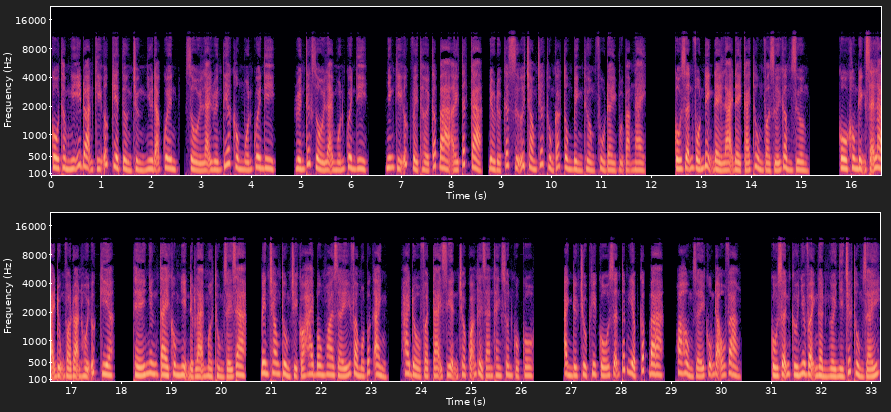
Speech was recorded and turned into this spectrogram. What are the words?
cô thầm nghĩ đoạn ký ức kia tưởng chừng như đã quên rồi lại luyến tiếc không muốn quên đi. Luyến tiếc rồi lại muốn quên đi. Những ký ức về thời cấp ba ấy tất cả đều được cất giữ trong chiếc thùng các tông bình thường phủ đầy bụi bặm này. Cố dẫn vốn định đẩy lại đầy cái thùng vào dưới gầm giường. Cô không định sẽ lại đụng vào đoạn hồi ức kia. Thế nhưng tay không nhịn được lại mở thùng giấy ra. Bên trong thùng chỉ có hai bông hoa giấy và một bức ảnh hai đồ vật đại diện cho quãng thời gian thanh xuân của cô. Ảnh được chụp khi cố dẫn tốt nghiệp cấp 3, hoa hồng giấy cũng đã ố vàng. Cố dẫn cứ như vậy ngẩn người nhìn chiếc thùng giấy.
